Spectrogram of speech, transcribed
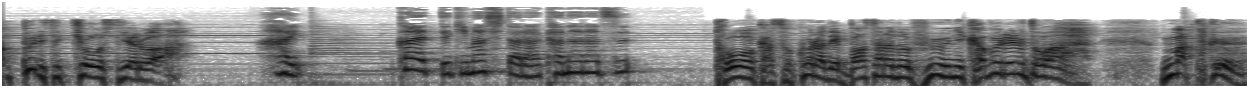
たっぷり説教をしてやるわ。はい。帰ってきましたら必ず。どうかそこらでバサラの風にかぶれるとは。まったく、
